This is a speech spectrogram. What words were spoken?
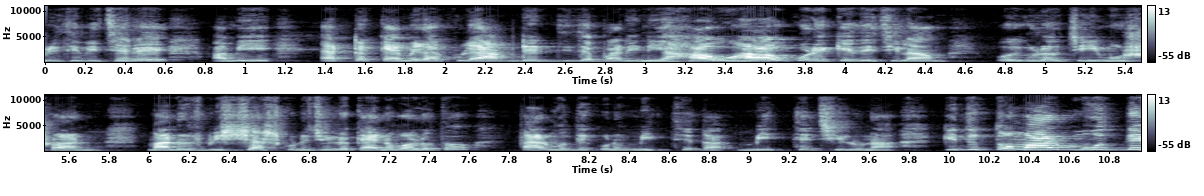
পৃথিবী ছেড়ে, আমি একটা ক্যামেরা খুলে আপডেট দিতে পারিনি। হাউ হাউ করে কেঁদেছিলাম। ওইগুলো হচ্ছে ইমোশন মানুষ বিশ্বাস করেছিল, কেন বলো তো? তার মধ্যে কোনো মিথ্যে মিথ্যে ছিল না। কিন্তু তোমার মধ্যে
